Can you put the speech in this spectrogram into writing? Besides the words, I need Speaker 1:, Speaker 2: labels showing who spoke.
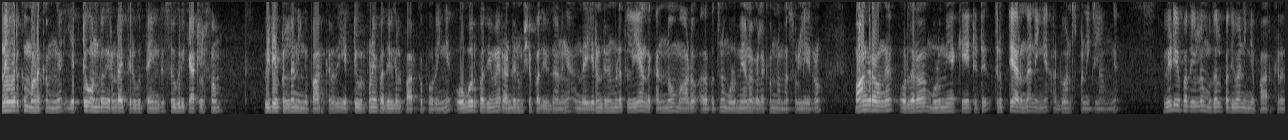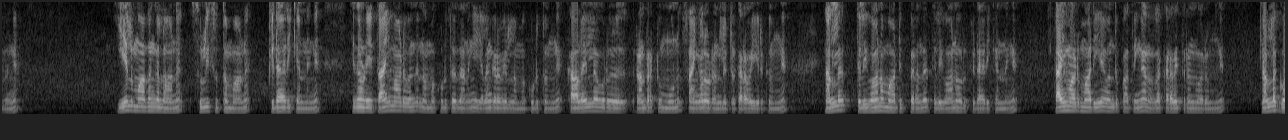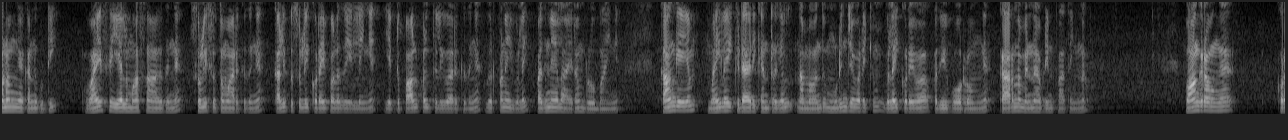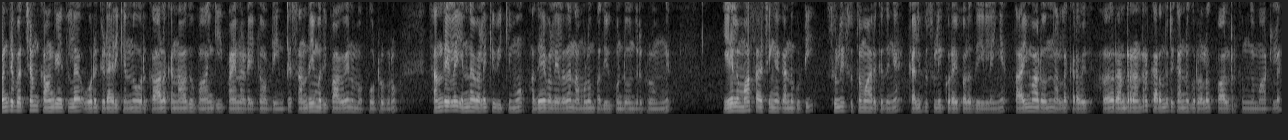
Speaker 1: அனைவருக்கும் வணக்கம்ங்க. எட்டு ஒன்பது ரெண்டாயிரத்தி இருபத்தைந்து சுகுரி கேட்டல் ஃபார்ம் வீடியோக்களில் நீங்கள் பார்க்குறது எட்டு விற்பனை பதிவுகள் பார்க்க போகிறீங்க ஒவ்வொரு பதிவுமே ரெண்டு நிமிஷம் பதிவு தானுங்க. அந்த இரண்டு நிமிடத்துலேயே அந்த கண்ணோ மாடோ அதை பற்றின முழுமையான விளக்கம் நம்ம சொல்லிடுறோம். வாங்குறவங்க ஒரு தடவை முழுமையாக கேட்டுட்டு திருப்தியாக இருந்தால் நீங்கள் அட்வான்ஸ் பண்ணிக்கலாமுங்க. வீடியோ பதிவில் முதல் பதிவாக நீங்கள் பார்க்குறதுங்க. ஏழு மாதங்களான சுழி சுத்தமான கிடாரி கண்ணுங்க. இதனுடைய தாய்மாடு வந்து நம்ம கொடுத்ததானுங்க இளங்கரவையில் நம்ம கொடுத்தோமுங்க. காலையில் ஒரு ரெண்டரை டு மூணு சாயங்காலம் ஒரு ரெண்டு லிட்டர் கறவை இருக்குங்க. நல்ல தெளிவான மாட்டுக்கு பிறந்த தெளிவான ஒரு கிடாரி கண்ணுங்க. தாய்மாடு மாதிரியே வந்து பார்த்திங்கன்னா நல்லா கறவைத்திறன் வருங்க. நல்ல குணம்ங்க கண்ணுக்குட்டி. வயசு ஏழு மாதம் ஆகுதுங்க. சுழி சுத்தமாக இருக்குதுங்க. கழிப்பு சுழி குறைப்பளது இல்லைங்க. எட்டு பால் பல் தெளிவாக இருக்குதுங்க. விற்பனை விலை பதினேழாயிரம் ரூபாய்ங்க. காங்கேயம் மயிலை கிடாரி கன்றுகள் நம்ம வந்து முடிஞ்ச வரைக்கும் விலை குறைவாக பதிவு போடுறோமுங்க. காரணம் என்ன அப்படின்னு பார்த்தீங்கன்னா வாங்குறவங்க குறைஞ்சபட்சம் காங்கேயத்தில் ஒரு கிடாரி கன்று ஒரு காலக்கண்ணாவது வாங்கி பயனடையட்டும் அப்படின்ட்டு சந்தை மதிப்பாகவே நம்ம போட்டிருக்கிறோம். சந்தையில் என்ன விலைக்கு விற்குமோ அதே விலையில் தான் நம்மளும் பதிவு கொண்டு வந்திருக்கிறோமுங்க. ஏழு மாதம் ஆச்சுங்க கண்ணுக்குட்டி. சுழி சுத்தமாக இருக்குதுங்க. கழிப்பு சுழி குறைப்பழுது இல்லைங்க. தாய்மாடு வந்து நல்ல கறவை அதாவது ரெண்டரை ரெண்டரை கறந்துட்டு கண்ணுக்குற அளவுக்கு பால் இருக்குங்க மாட்டில்.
